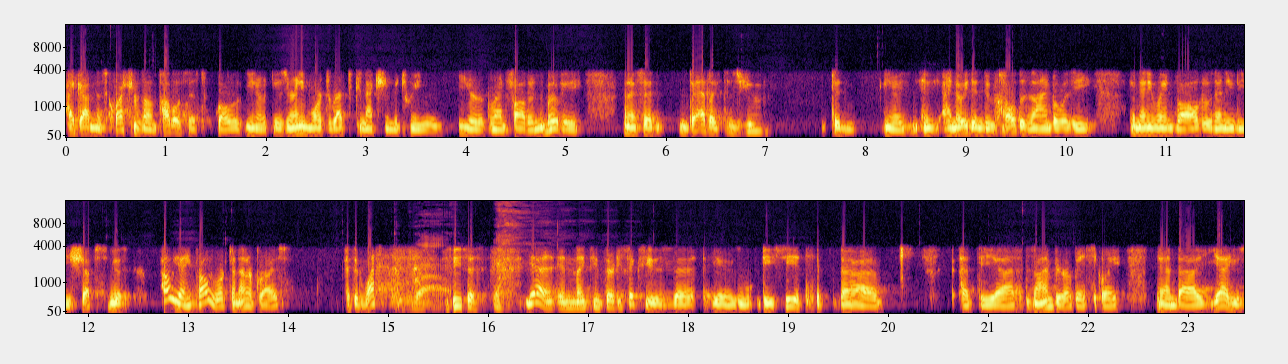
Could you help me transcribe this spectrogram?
I got this question from a publicist. Well, you know, is there any more direct connection between your grandfather and the movie? And I said, Dad, like, did you, did, you know, I know he didn't do hull design, but was he in any way involved with any of these ships? And he goes, Oh yeah, he probably worked on Enterprise. I said, "What?" Wow. he says, "Yeah, in 1936, he was, uh, he was in D.C. at the, uh, at the uh, design bureau, basically, and uh, yeah, he was,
